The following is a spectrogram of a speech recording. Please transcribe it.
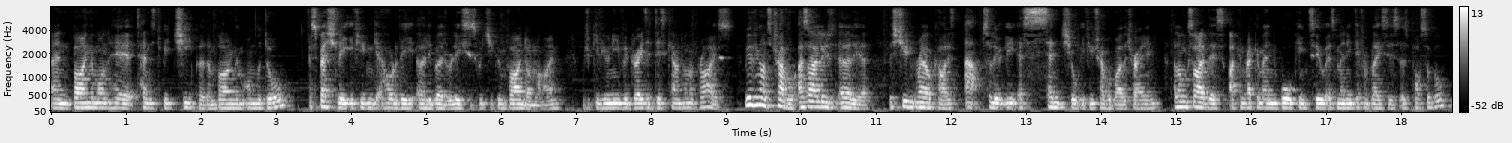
and buying them on here tends to be cheaper than buying them on the door, especially if you can get hold of the early bird releases which you can find online, which will give you an even greater discount on the price. Moving on to travel, as I alluded earlier, the student rail card is absolutely essential if you travel by the train. Alongside this, I can recommend walking to as many different places as possible.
